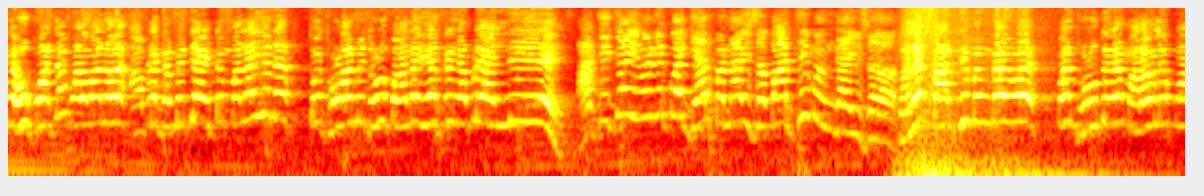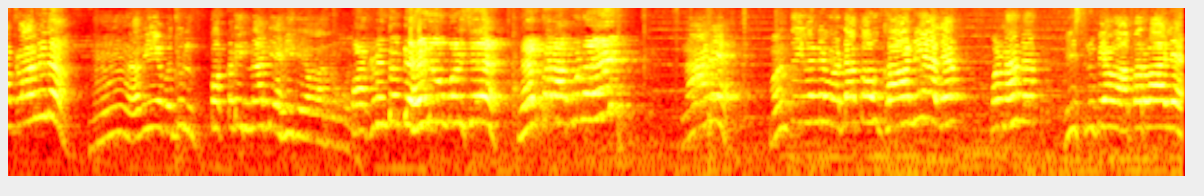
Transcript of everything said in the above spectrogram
કે હું ખોટા પાડવાનો હોય. આપણે ગમે તે આઈટમ બનાવીએ ને તો થોડા મી થોડું બાને યાદ કરીને આપણે આલી આજે જો ઈવન કોઈ ઘેર બનાવી છે બહારથી મંગાવ્યું છે. ભલે બહારથી મંગાવ્યું હોય પણ થોડું તેને મારા વડે પોકળાવી ને. હમ હવે એ બધું પકડી ના બેહી દેવાનું પકડી તો બેહી રહેવું પડશે નહીતર આપું નહીં. ના રે મને તો ઈવન વડાપાઉં ખાવા નહીં આલે. પણ હા ને વીસ રૂપિયા વાપરવા આલે.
